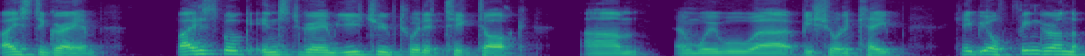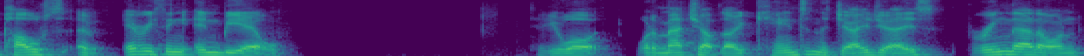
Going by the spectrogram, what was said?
Instagram, Facebook, Instagram, YouTube, Twitter, TikTok, um, and we will uh, be sure to keep keep your finger on the pulse of everything NBL. Tell you what, what a matchup though. And the JJs. Bring that on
